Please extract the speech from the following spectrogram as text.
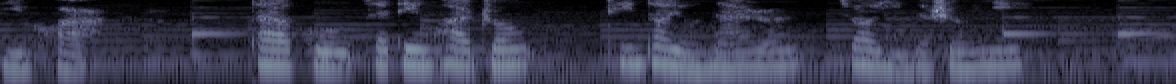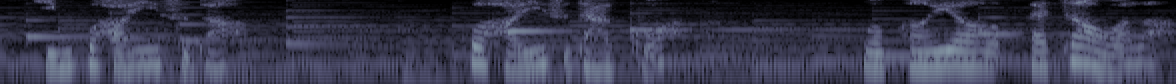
一会儿，大谷在电话中听到有男人叫莹的声音。莹不好意思道：“不好意思，大谷，我朋友来叫我了，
